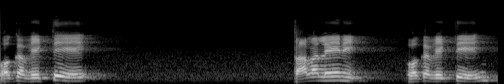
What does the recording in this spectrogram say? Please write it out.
ఒక వ్యక్తి తలలేని ఒక వ్యక్తి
